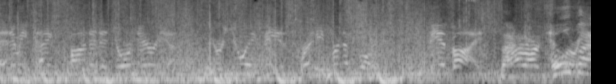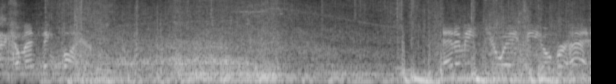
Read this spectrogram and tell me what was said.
Enemy tank spotted in your area. Your UAV is ready for deployment. Be advised, Back. our artillery back. is commencing fire. Enemy UAV overhead.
